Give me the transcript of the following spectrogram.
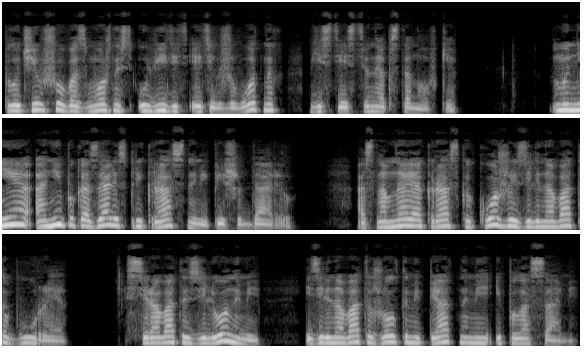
получившего возможность увидеть этих животных в естественной обстановке. «Мне они показались прекрасными», — пишет Даррелл. «Основная окраска кожи зеленовато-бурая, с серовато-зелеными и зеленовато-желтыми пятнами и полосами.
